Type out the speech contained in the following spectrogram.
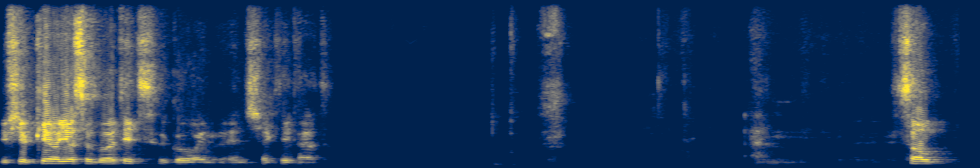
if you're curious about it, go and, and check it out. Um, so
